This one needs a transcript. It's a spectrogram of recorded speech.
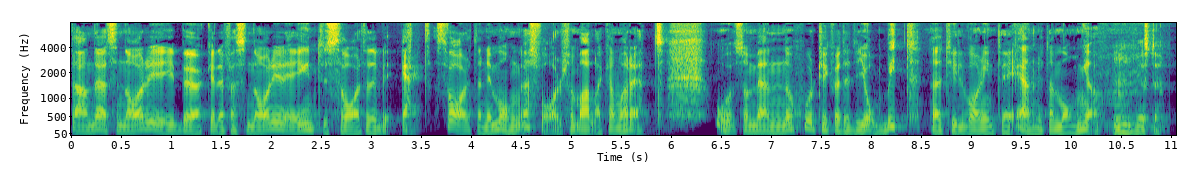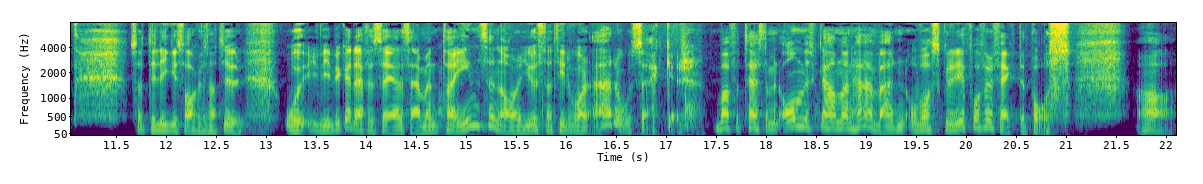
Det andra är att scenarier är bökade för scenarier är ju inte svaret att det blir ett svar, utan det är många svar som alla kan vara rätt. Och som människor tycker vi att det är jobbigt när tillvaron inte är en, utan många. Mm, just det. Så att det ligger i sakens natur. Och vi brukar därför säga så här, men ta in scenarier just när tillvaron är osäker. Bara för att testa, men om vi skulle hamna i den här världen, och vad skulle det få för effekter på oss? Ja,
